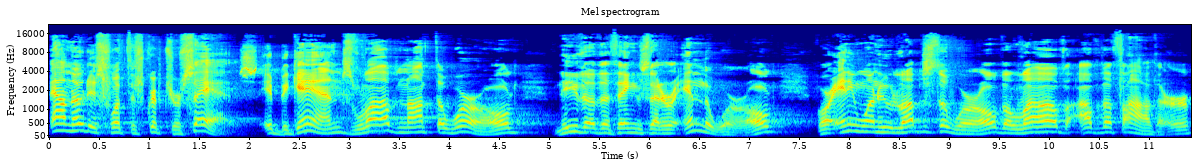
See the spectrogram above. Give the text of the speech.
Now, notice what the scripture says. It begins, Love not the world, neither the things that are in the world. For anyone who loves the world, the love of the Father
